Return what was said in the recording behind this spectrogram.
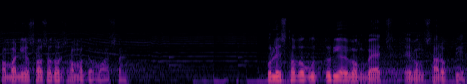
সম্মানীয় সশোধর সম্পাদক মহাশয়। ফুলের স্তবক উত্তরীয় এবং ব্যাচ এবং স্মারক দিয়ে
